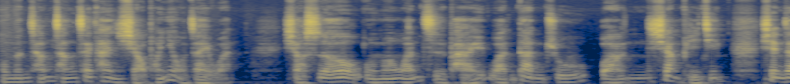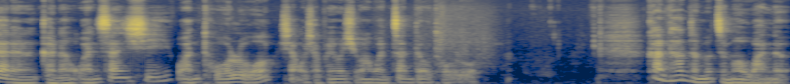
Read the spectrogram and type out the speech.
我们常常在看小朋友在玩，小时候我们玩纸牌、玩弹珠、玩橡皮筋，现在的人可能玩山西、玩陀螺。像我小朋友喜欢玩战斗陀螺，看他怎么怎么玩了，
